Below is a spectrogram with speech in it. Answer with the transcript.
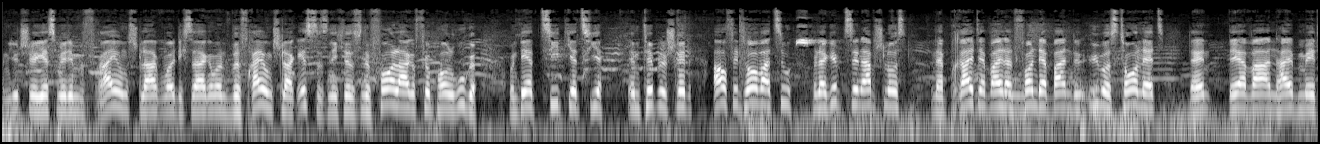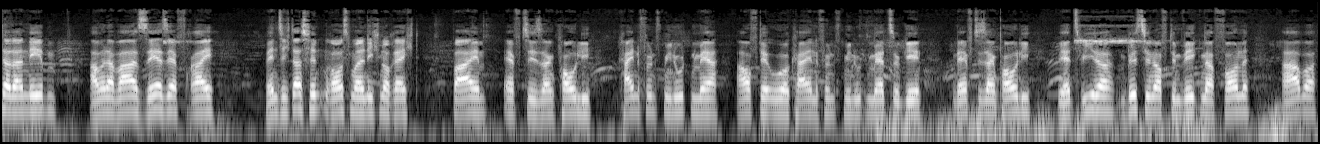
Und Yücel jetzt mit dem Befreiungsschlag, wollte ich sagen, aber ein Befreiungsschlag ist es nicht. Das ist eine Vorlage für Paul Ruge. Und der zieht jetzt hier im Tippelschritt auf den Torwart zu. Und da gibt es den Abschluss. Und da prallt der Ball dann von der Bande übers Tornetz. Denn der war einen halben Meter daneben. Aber da war er sehr, sehr frei. Wenn sich das hinten raus mal nicht noch recht beim FC St. Pauli, keine fünf Minuten mehr auf der Uhr, keine fünf Minuten mehr zu gehen. Und der FC St. Pauli jetzt wieder ein bisschen auf dem Weg nach vorne. Aber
